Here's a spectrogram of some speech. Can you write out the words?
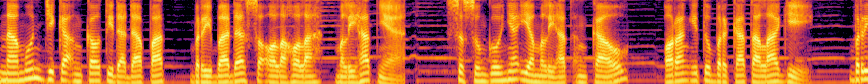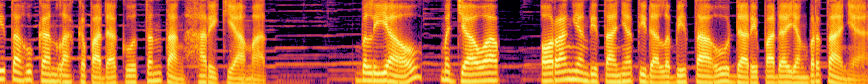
Namun jika engkau tidak dapat beribadah seolah-olah melihatnya, sesungguhnya ia melihat engkau, orang itu berkata lagi, beritahukanlah kepadaku tentang hari kiamat. Beliau menjawab, orang yang ditanya tidak lebih tahu daripada yang bertanya.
